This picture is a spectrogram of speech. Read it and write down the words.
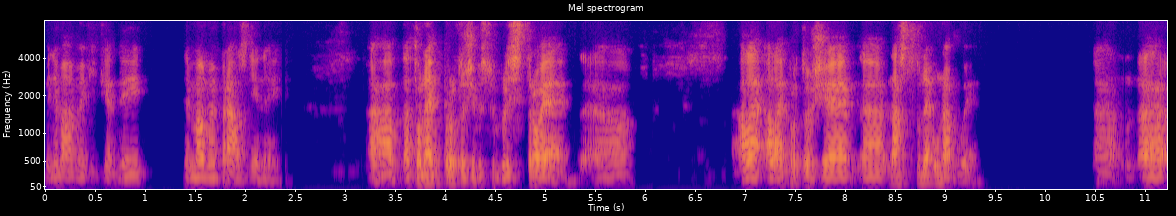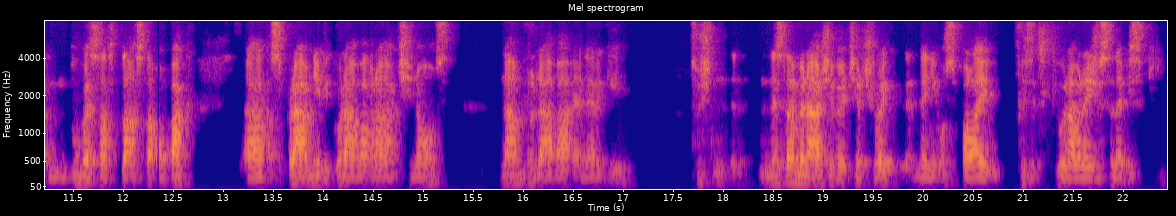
my nemáme víkendy, nemáme prázdniny. A, a to ne proto, že bychom byli stroje, a, ale, ale protože a, nás to neunavuje. A, a vůbec nás, nás naopak a, správně vykonávaná činnost nám dodává energii. Což neznamená, že večer člověk není ospalý, fyzicky unavený, že se nevyspí,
